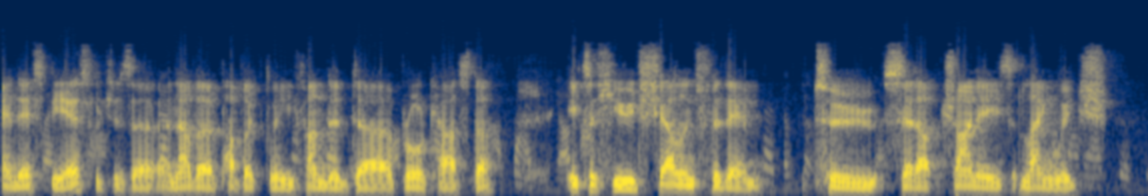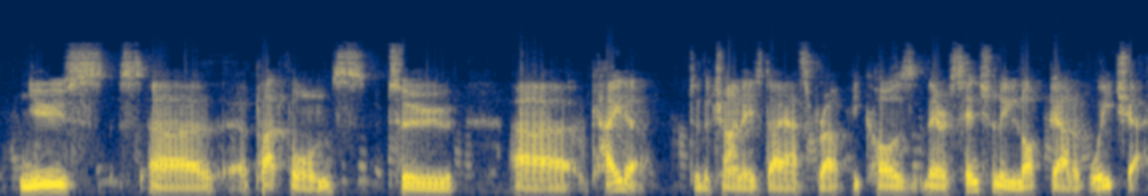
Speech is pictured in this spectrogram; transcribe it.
and SBS, which is a, another publicly funded uh, broadcaster, it's a huge challenge for them to set up Chinese language news uh, platforms to uh, cater to the Chinese diaspora because they're essentially locked out of WeChat.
